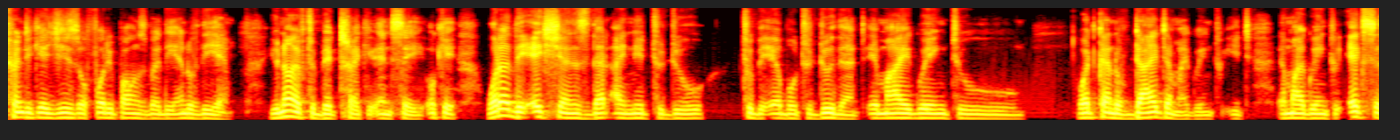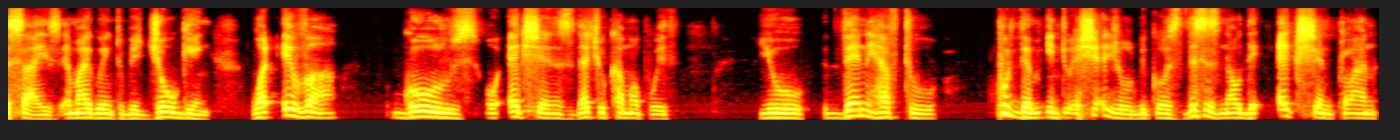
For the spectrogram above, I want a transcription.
20 kgs or 40 pounds by the end of the year. You now have to backtrack and say, okay, what are the actions that I need to do to be able to do that? Am I going to, what kind of diet am I going to eat? Am I going to exercise? Am I going to be jogging? Whatever goals or actions that you come up with, you then have to put them into a schedule because this is now the action plan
